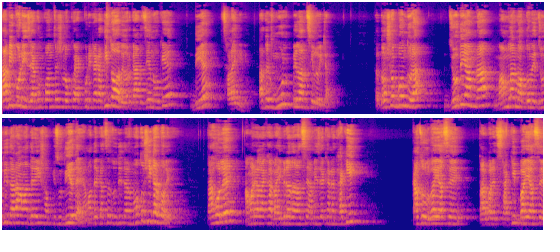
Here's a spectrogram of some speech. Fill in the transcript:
দাবি করি যে এখন পঞ্চাশ লক্ষ, এক কোটি টাকা দিতে হবে, ওর গার্জিয়ান ওকে দিয়ে ছাড়াই নিবে তাদের মূল প্ল্যান ছিল এটা। দর্শক বন্ধুরা, যদি আমরা মামলার মাধ্যমে যদি তারা আমাদের এই সব কিছু দিয়ে দেয়, আমাদের কাছে যদি তারা নত স্বীকার করে, তাহলে আমার এলাকার ভাই বিরাদার আছে, আমি যেখানে থাকি, কাজল ভাই আছে, তারপরে সাকিব ভাই আছে,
